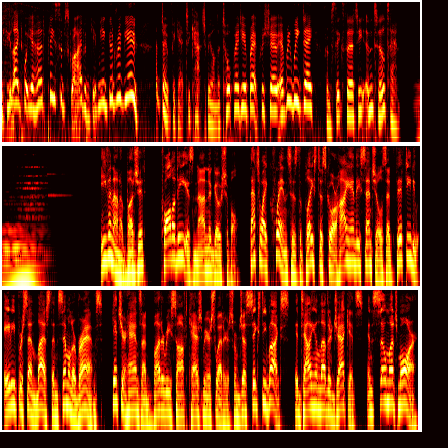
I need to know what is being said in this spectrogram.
If you liked what you heard, please subscribe and give me a good review. And don't forget to catch me on the Talk Radio Breakfast Show every weekday from 6:30 until 10. Even on a budget, quality is non-negotiable. That's why Quince is the place to score high-end essentials at 50 to 80% less than similar brands. Get your hands on buttery soft cashmere sweaters from just 60 bucks, Italian leather jackets, and so much more.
